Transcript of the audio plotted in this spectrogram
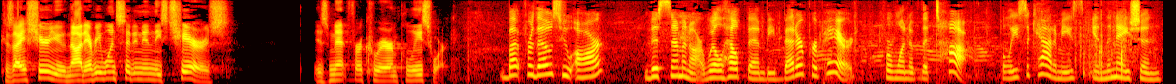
Because I assure you, not everyone sitting in these chairs is meant for a career in police work. But for those who are, this seminar will help them be better prepared for one of the top police academies in the nation.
